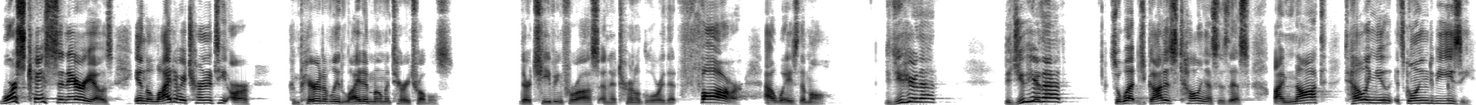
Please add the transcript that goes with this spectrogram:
worst case scenarios in the light of eternity are comparatively light and momentary troubles. They're achieving for us an eternal glory that far outweighs them all. Did you hear that? Did you hear that? So, what God is telling us is this I'm not telling you it's going to be easy.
